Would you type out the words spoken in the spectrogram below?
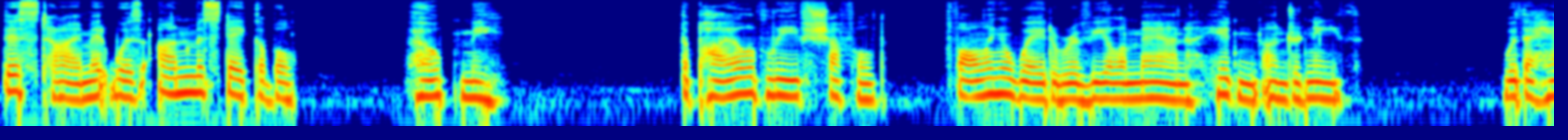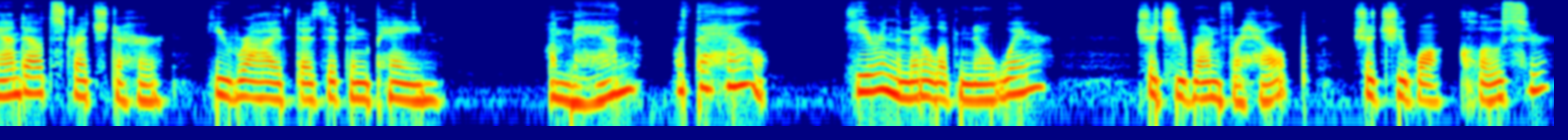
This time it was unmistakable. Help me. The pile of leaves shuffled, falling away to reveal a man hidden underneath. With a hand outstretched to her, he writhed as if in pain. A man? What the hell? Here in the middle of nowhere? Should she run for help? Should she walk closer?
